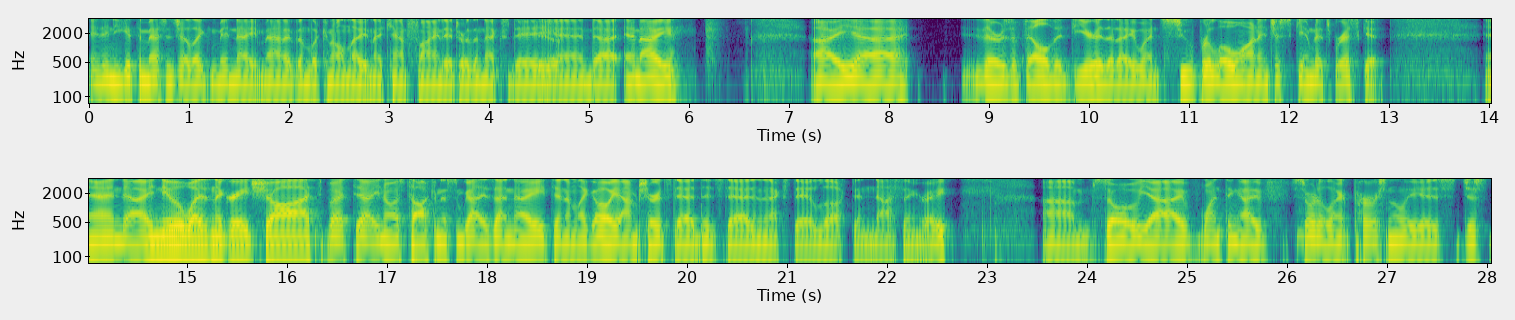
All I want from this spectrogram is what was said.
And then you get the message at like midnight, man. I've been looking all night and I can't find it, or the next day, Yeah. and uh, and I, I, uh, there was a velvet deer that I went super low on and just skimmed its brisket and uh, I knew it wasn't a great shot, but uh, you know I was talking to some guys that night, and I'm like, oh yeah, I'm sure it's dead. It's dead. And the next day I looked, and nothing. Right. Um. So yeah, I've one thing I've sort of learned personally is just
